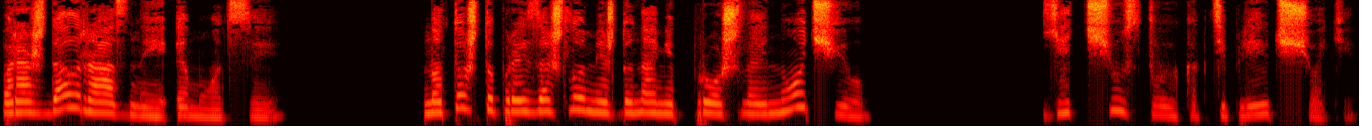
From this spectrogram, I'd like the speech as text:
порождал разные эмоции. Но то, что произошло между нами прошлой ночью, я чувствую, как теплеют щеки.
